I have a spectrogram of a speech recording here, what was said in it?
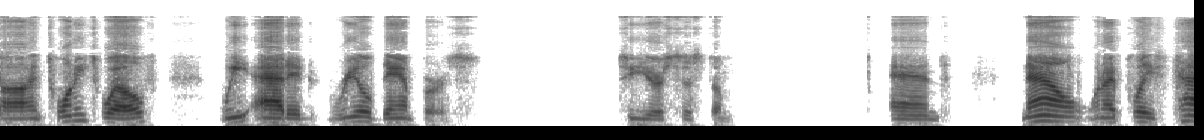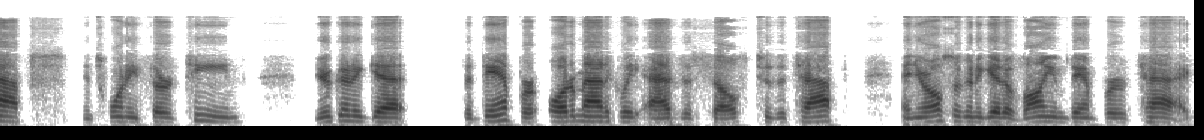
uh, in 2012, we added real dampers to your system. And now when I place taps in 2013, you're going to get the damper automatically adds itself to the tap, and you're also going to get a volume damper tag.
